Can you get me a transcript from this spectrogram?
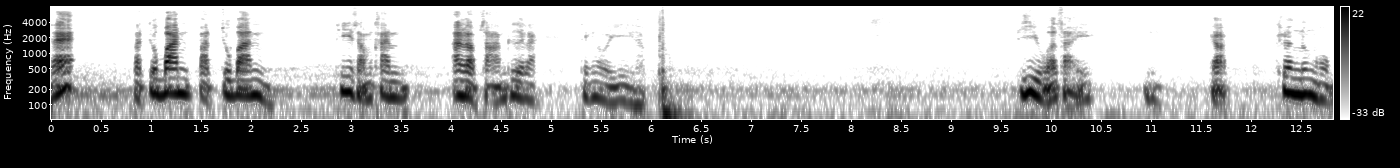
และปัจจุบันปัจจุบันที่สำคัญอันดับสามคืออะไร เทคโนโลยีครับ ที่อยู่อาศัยกับเครื่องนุ่งห่ม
